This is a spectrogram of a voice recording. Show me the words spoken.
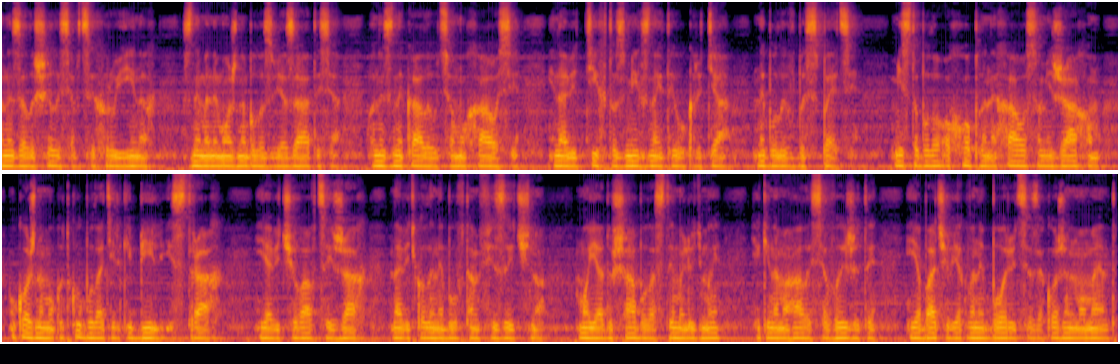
Вони залишилися в цих руїнах, з ними не можна було зв'язатися. Вони зникали у цьому хаосі, і навіть ті, хто зміг знайти укриття, не були в безпеці. Місто було охоплене хаосом і жахом. У кожному кутку була тільки біль і страх. Я відчував цей жах, навіть коли не був там фізично. Моя душа була з тими людьми, які намагалися вижити, і я бачив, як вони борються за кожен момент.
